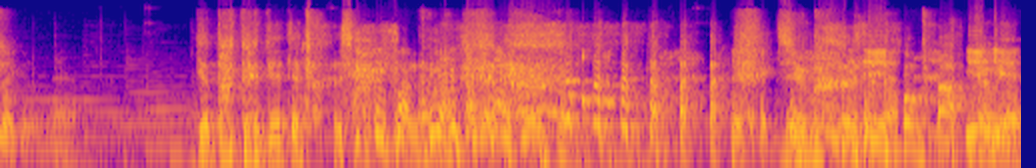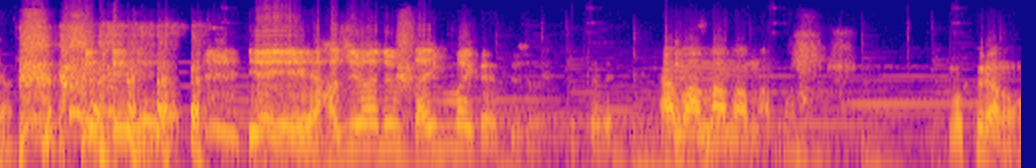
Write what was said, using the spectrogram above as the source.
たけどね。いや、だって出てたじゃん。自分の番組。い。やい。やい。やい。やい。やい。や、始まるだい。ぶ前からやってるじゃない。ですか、ね。あ、まあまあまあまあ、まあ。僕らの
